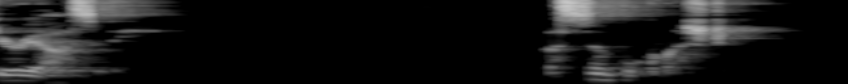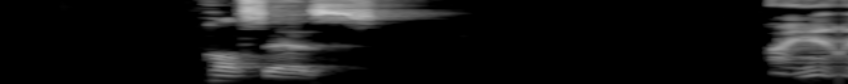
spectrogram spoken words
Curiosity. A simple question. Paul says, I am.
